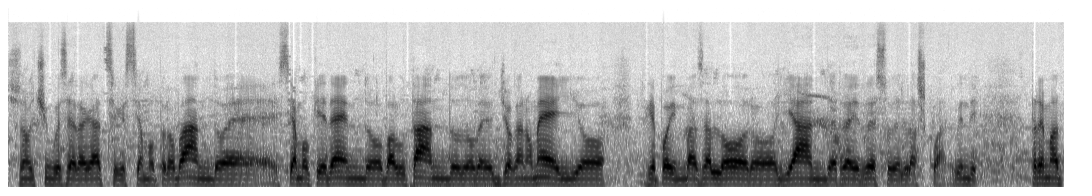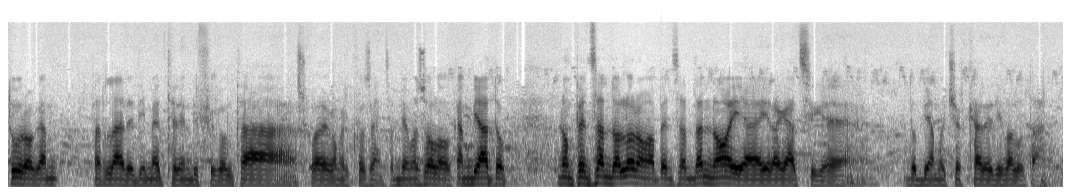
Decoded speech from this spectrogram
ci sono 5-6 ragazzi che stiamo provando e stiamo chiedendo, valutando dove giocano meglio, perché poi in base a loro gli under e il resto della squadra, quindi prematuro parlare di mettere in difficoltà squadre come il Cosenza, abbiamo solo cambiato non pensando a loro ma pensando a noi e ai ragazzi che dobbiamo cercare di valutare.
